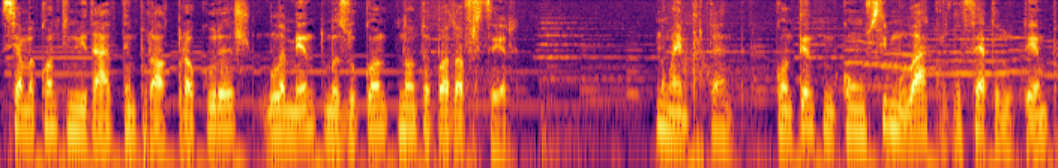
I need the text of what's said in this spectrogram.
Se há uma continuidade temporal que procuras, lamento, mas o conto não te pode oferecer. Não é importante. Contente-me com um simulacro da seta do tempo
